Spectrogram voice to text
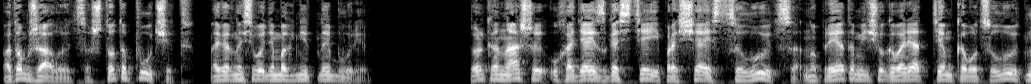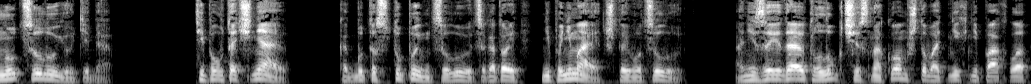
потом жалуются, что-то пучит, наверное, сегодня магнитная буря. Только наши, уходя из гостей и прощаясь, целуются, но при этом еще говорят тем, кого целуют, «ну, целую тебя». Типа уточняют, как будто с тупым целуются, который не понимает, что его целуют. Они заедают лук чесноком, чтобы от них не пахло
